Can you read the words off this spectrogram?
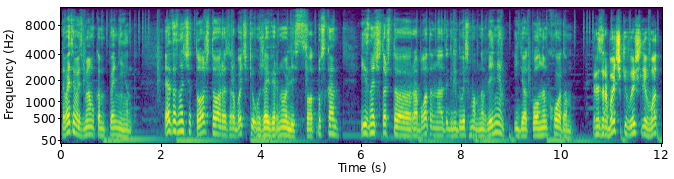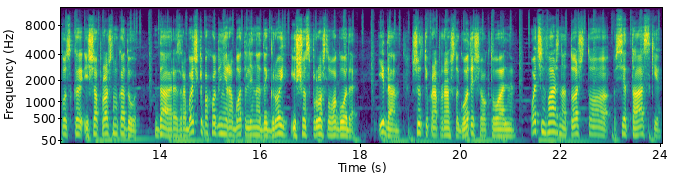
Давайте возьмем компонент. Это значит то, что разработчики уже вернулись с отпуска. И значит то, что работа над грядущим обновлением идет полным ходом. Разработчики вышли в отпуск еще в прошлом году. Да, разработчики походу не работали над игрой еще с прошлого года. И да, шутки про прошлый год еще актуальны. Очень важно то, что все таски,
